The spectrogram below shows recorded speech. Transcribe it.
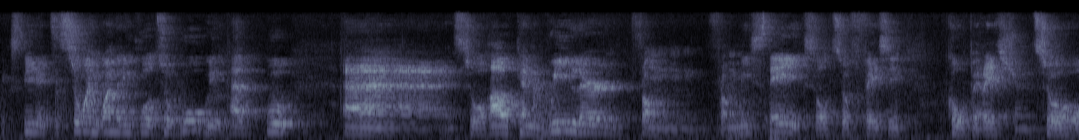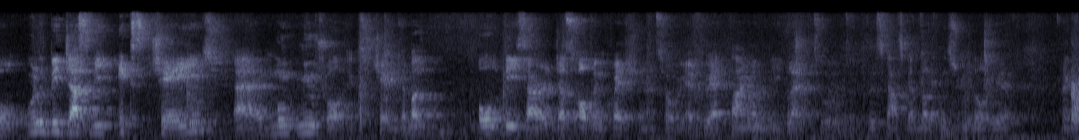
experiences. So I'm wondering also who will help who. And so how can we learn from from mistakes, also facing cooperation. So will it be just the exchange, uh, mutual exchange? But all these are just open questions. So if we have time, I would be glad to, to discuss about this with all you. Thank you.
